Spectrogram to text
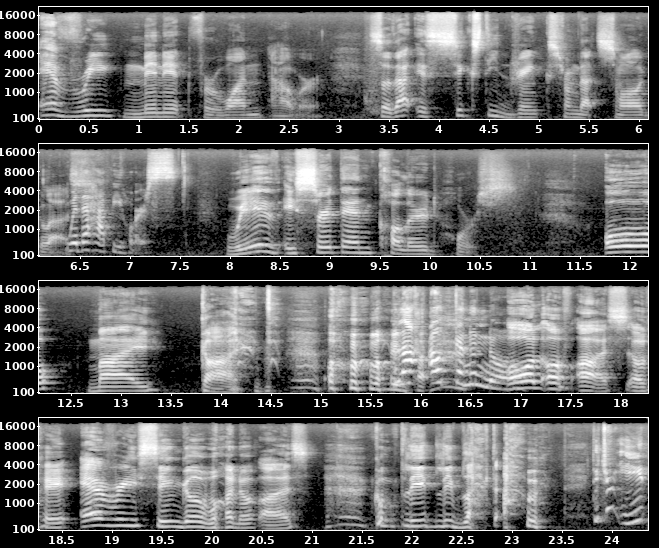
every minute for one hour. So that is 60 drinks from that small glass. With a happy horse. With a certain colored horse. Oh my god. oh my god. Blackout ka nun, no? All of us, okay? Every single one of us completely blacked out. Did you eat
